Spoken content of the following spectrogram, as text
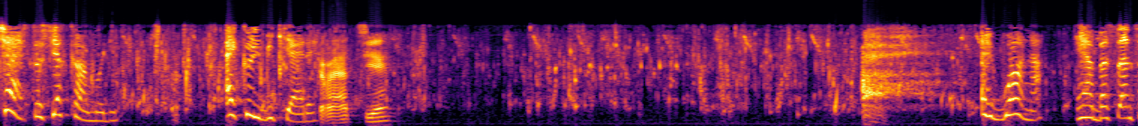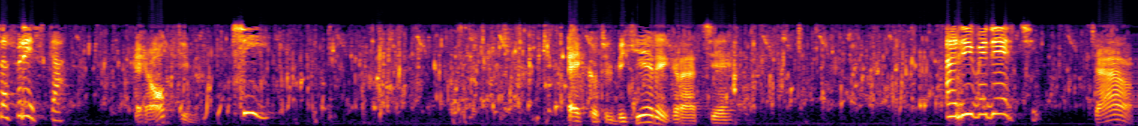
Certo, si accomodi. Ecco il bicchiere. Grazie. Ah, È buona? È abbastanza fresca? è ottima. Sì. Eccoti il bicchiere, grazie. Arrivederci. Ciao.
